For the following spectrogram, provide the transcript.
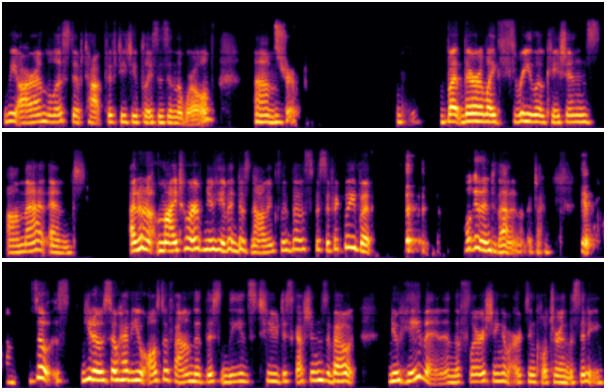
we are on the list of top 52 places in the world. Um, That's true but there are like three locations on that and i don't know my tour of new haven does not include those specifically but we'll get into that another time yeah um, so you know so have you also found that this leads to discussions about new haven and the flourishing of arts and culture in the city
